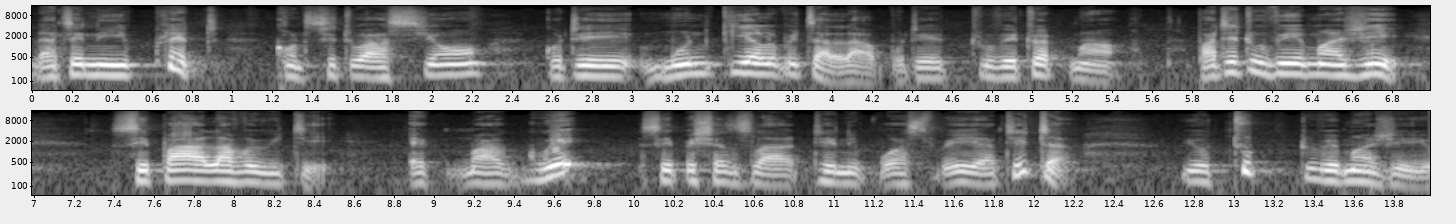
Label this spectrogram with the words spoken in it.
la tenue plainte contre la situation côté monde qui est à l'hôpital là pour trouver traitement, pas trouver manger, c'est pas la vérité. Et malgré ces patients là tenus pour aspirer à titre, ils ont tout trouvé manger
